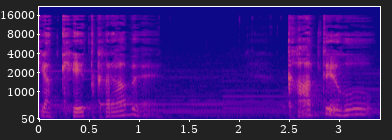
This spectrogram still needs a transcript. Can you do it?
क्या खेत खराब है? खाते हो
